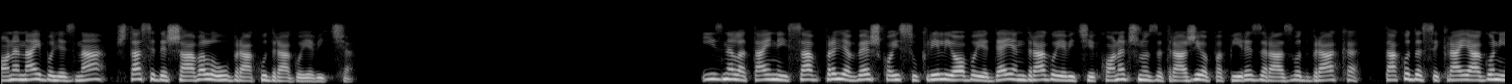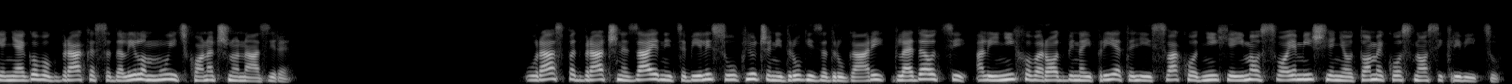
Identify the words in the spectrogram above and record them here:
Ona najbolje zna šta se dešavalo u braku Dragojevića. Iznela tajne i sav prljav veš koji su krili oboje Dejan Dragojević je konačno zatražio papire za razvod braka, tako da se kraj agonije njegovog braka sa Dalilom Mujić konačno nazire. U raspad bračne zajednice bili su uključeni drugi zadrugari, gledaoci, ali i njihova rodbina i prijatelji i svako od njih je imao svoje mišljenje o tome ko snosi krivicu.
